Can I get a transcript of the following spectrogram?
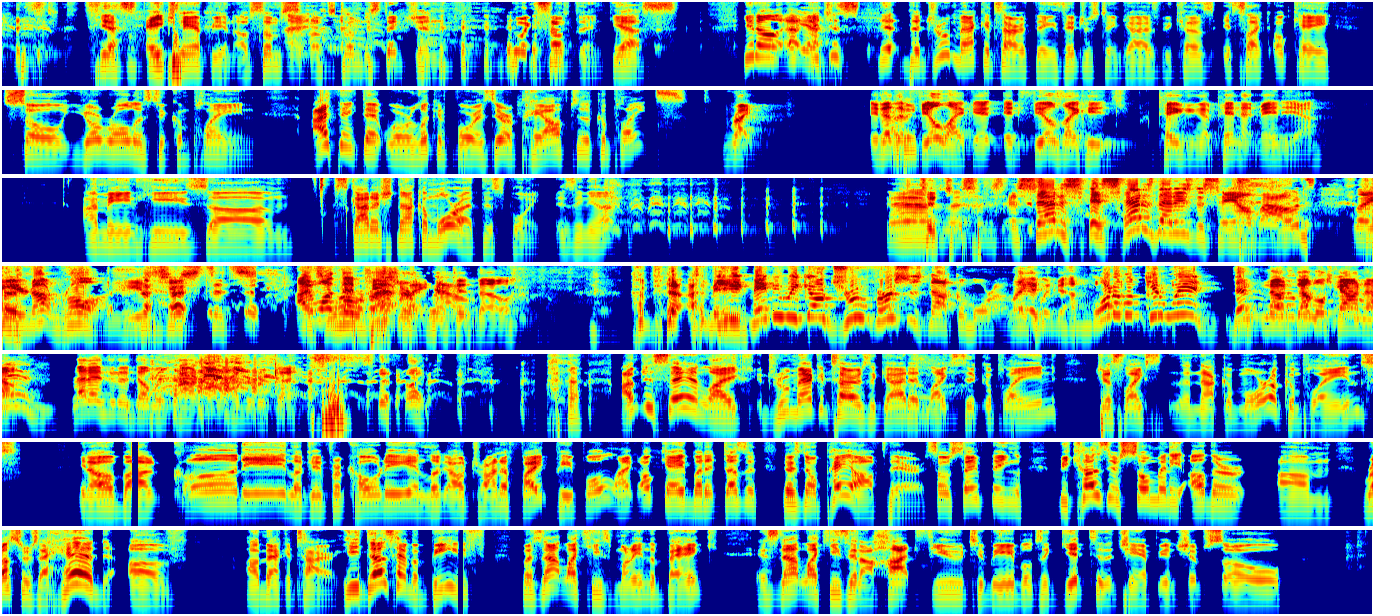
yes, a champion of some of some distinction doing something. Yes. You know, uh, yeah. it just the, the Drew McIntyre thing is interesting, guys, because it's like, okay, so your role is to complain. I think that what we're looking for is there a payoff to the complaints? Right. It doesn't think, feel like it. It feels like he's taking a pin at Mania. I mean, he's um, Scottish Nakamura at this point, is he not? Uh, as sad as as sad as that is to say out loud, like you're not wrong. It's just it's. I want that T-shirt right printed now. though. I mean, maybe, maybe, we go Drew versus Nakamura. Like one of them can win. Then no double count out. Win. That ends in a double count out, 100. percent I'm just saying, like Drew McIntyre is a guy that likes to complain, just like Nakamura complains. You know about Cody looking for Cody and look out trying to fight people. Like okay, but it doesn't. There's no payoff there. So same thing because there's so many other um, wrestlers ahead of uh, McIntyre. He does have a beef but it's not like he's money in the bank. It's not like he's in a hot feud to be able to get to the championship. So,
